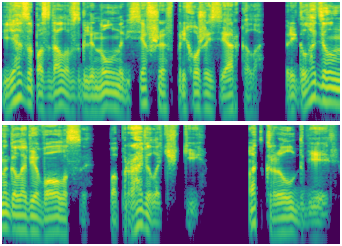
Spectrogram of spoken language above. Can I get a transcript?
Я запоздало взглянул на висевшее в прихожей зеркало, пригладил на голове волосы, поправил очки. Открыл дверь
